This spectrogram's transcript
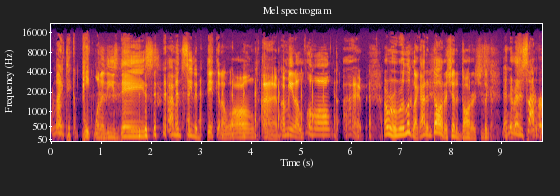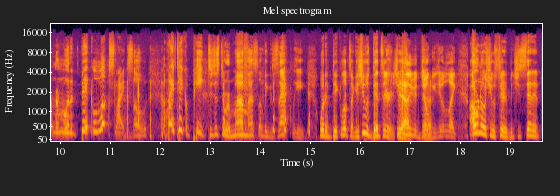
I might take a peek one of these days. I haven't seen a dick in a long time. I mean, a long time. I remember what it looked like. I had a daughter. She had a daughter. She's like, I never had a son. I don't remember what a dick looks like. So I might take a peek to just to remind myself exactly what a dick looks like. And she was dead serious. She Yeah, wasn't even joking. She was like, I don't know if she was serious, but she said it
